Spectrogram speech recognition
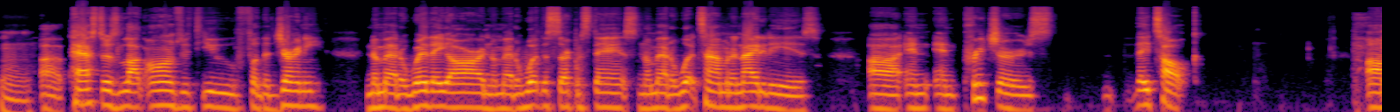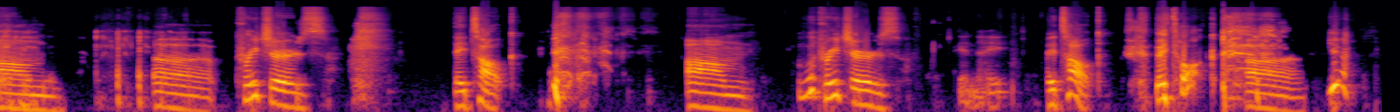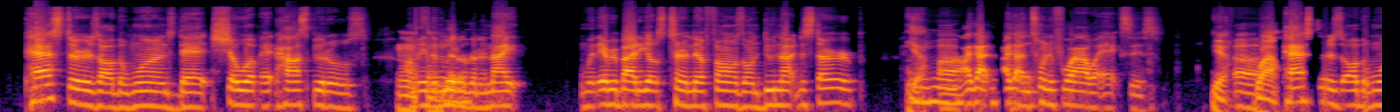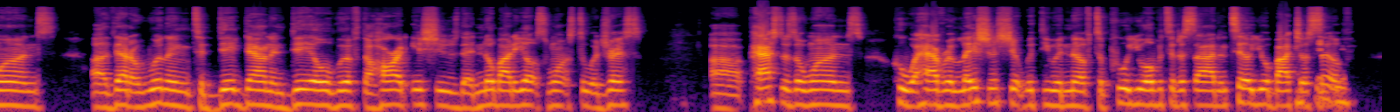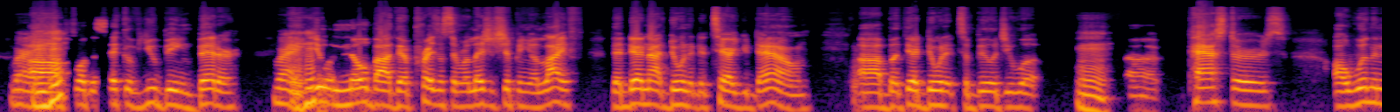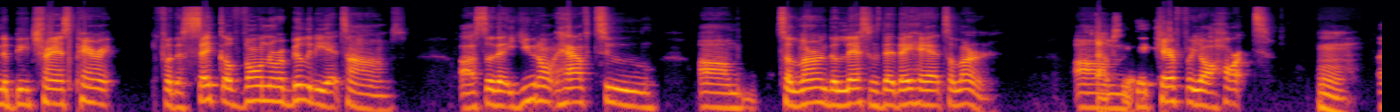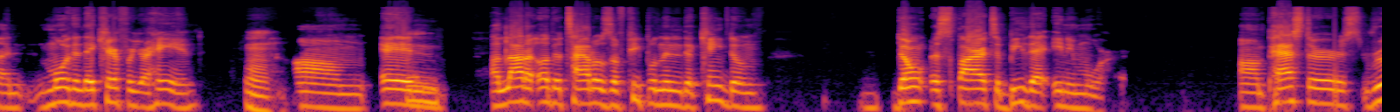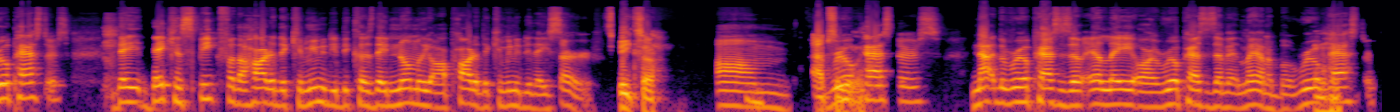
Mm. uh, pastors lock arms with you for the journey, no matter where they are, no matter what the circumstance, no matter what time of the night it is. Uh, and and preachers, they talk. Um, uh, preachers, they talk. Um, preachers, Good night. they talk. They talk. Uh, Yeah. Pastors are the ones that show up at hospitals um, in the Mhm. middle of the night when everybody else turn their phones on do not disturb. Yeah. Mhm. Uh, I got I got 24 hour access. Yeah. Uh, wow. Pastors are the ones uh, that are willing to dig down and deal with the hard issues that nobody else wants to address. Uh, pastors are ones who will have relationship with you enough to pull you over to the side and tell you about yourself Right. uh, for the sake of you being better. Right. And you'll know by their presence and relationship in your life that they're not doing it to tear you down, uh, but they're doing it to build you up. Mm. Uh, pastors are willing to be transparent for the sake of vulnerability at times, uh, so that you don't have to um, to learn the lessons that they had to learn. Um, they care for your heart Mm. and more than they care for your hand. Mm. Um, and a lot of other titles of people in the kingdom don't aspire to be that anymore. Um, pastors, real pastors, they they can speak for the heart of the community because they normally are part of the community they serve. Speak, sir. Um, Absolutely. real pastors, not the real pastors of LA or real pastors of Atlanta, but real Mhm. pastors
